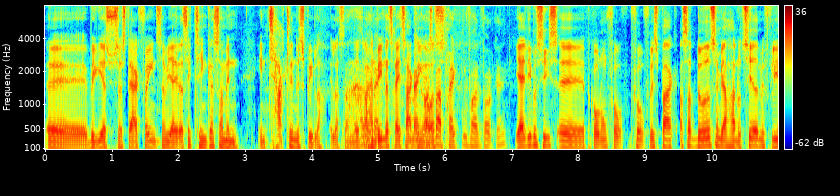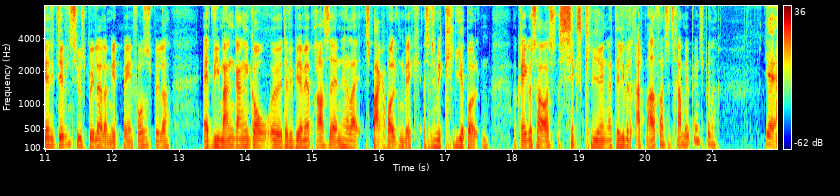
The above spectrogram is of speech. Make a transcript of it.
Øh, hvilket jeg synes er stærkt for en, som jeg ellers ikke tænker som en, en taklende spiller. Eller sådan Nej, lidt. Og han man- vinder tre Man kan taklinger også, også. bare prikke den for folk, ikke? Ja, lige præcis. Øh, begår nogle få, få frispark. Og så noget, som jeg har noteret med flere af de defensive spillere, eller midtbane forsvarsspillere, at vi mange gange i går, øh, da vi bliver mere presset af anden halvleg, sparker bolden væk. Altså hvis man clear bolden. Og Gregos har også seks clearinger. Det er alligevel ret meget for en central midtbanespiller. Ja.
